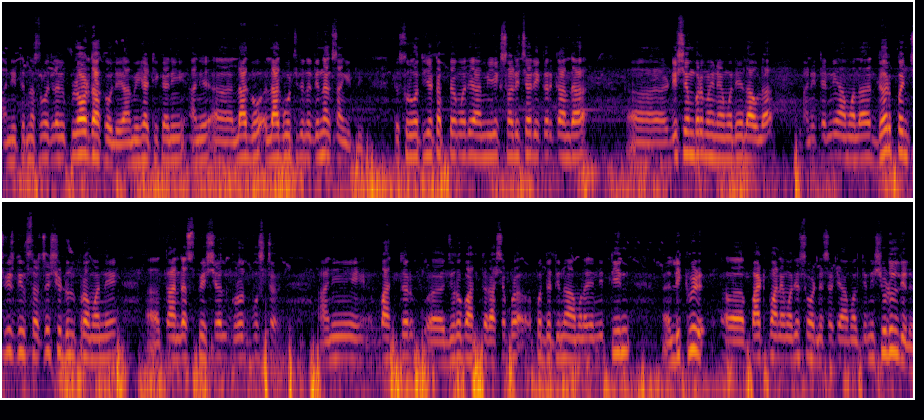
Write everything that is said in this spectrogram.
आणि त्यांना सुरुवातीला आम्ही प्लॉट दाखवले. आम्ही ह्या ठिकाणी आणि लागव लागवडची त्यांना दिनांक सांगितली. तर सुरुवातीच्या टप्प्यामध्ये आम्ही एक साडेचार एकर कांदा डिसेंबर महिन्यामध्ये लावला आणि त्यांनी आम्हाला दर पंचवीस दिवसाचं शेड्यूलप्रमाणे कांदा स्पेशल ग्रोथ बुस्टर आणि बहात्तर झिरो बहात्तर अशा प पद्धतीनं आम्हाला त्यांनी तीन लिक्विड पाट पाण्यामध्ये सोडण्यासाठी आम्हाला त्यांनी शेड्यूल दिलं.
